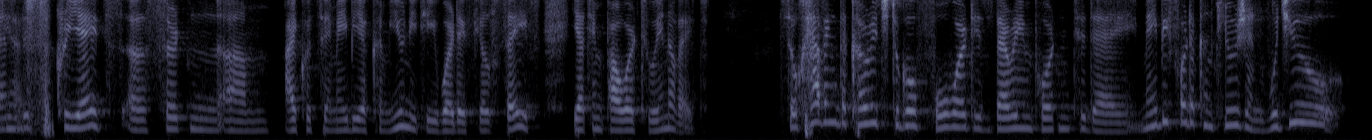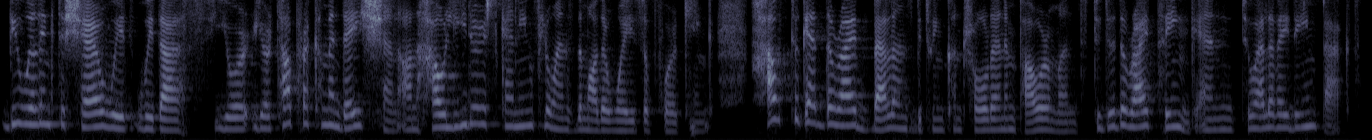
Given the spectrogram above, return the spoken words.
and yes. this creates a certain, um, I could say, maybe a community where they feel safe yet empowered to innovate. So, having the courage to go forward is very important today. Maybe for the conclusion, would you be willing to share with, with us your, your top recommendation on how leaders can influence the modern ways of working, how to get the right balance between control and empowerment, to do the right thing and to elevate the impact?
